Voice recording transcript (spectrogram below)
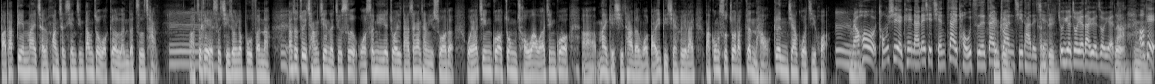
把它变卖成换成现金，当做我个人的资产。嗯。啊，这个也是其中一个部分了。但是最常见的就是我生意越做越大，像刚才你说的，我要经过众筹啊，我要经过啊、卖给其他人，我把一笔钱回来，把公司做得更好，更加国际化。嗯，然后同时也可以拿那些钱再投资，再赚其他的钱就越做越大，越做越大。OK，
